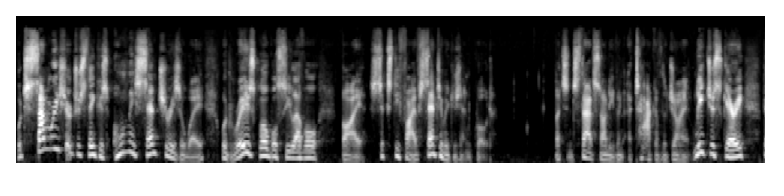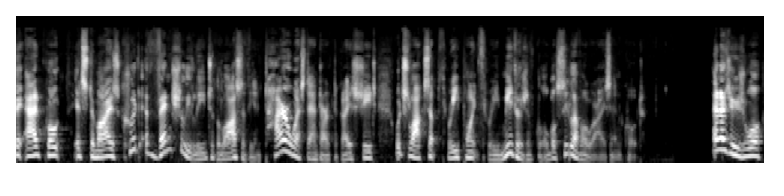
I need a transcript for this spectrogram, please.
which some researchers think is only centuries away, would raise global sea level by 65 centimeters, end quote. But since that's not even attack of the giant leech is scary, they add, quote, its demise could eventually lead to the loss of the entire West Antarctic ice sheet, which locks up 3.3 meters of global sea level rise, end quote. And as usual,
